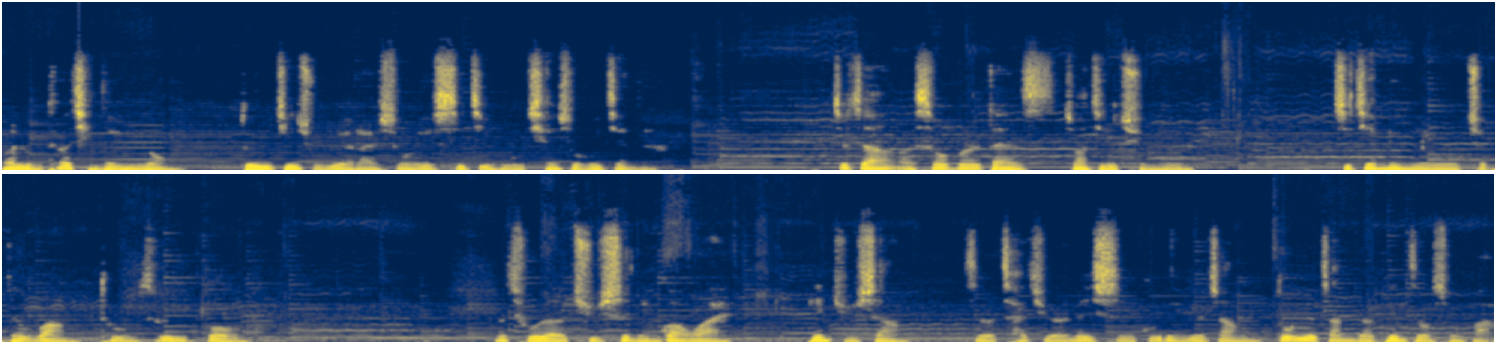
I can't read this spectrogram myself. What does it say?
而鲁特琴的运用，对于金属乐来说也是几乎前所未见的。这张《A Sober Dance》专辑的曲目直接命名为 Chapter One, Two, Three, Four。而除了曲式连贯外，编曲上则采取了类似古典乐章多乐章的变奏手法，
